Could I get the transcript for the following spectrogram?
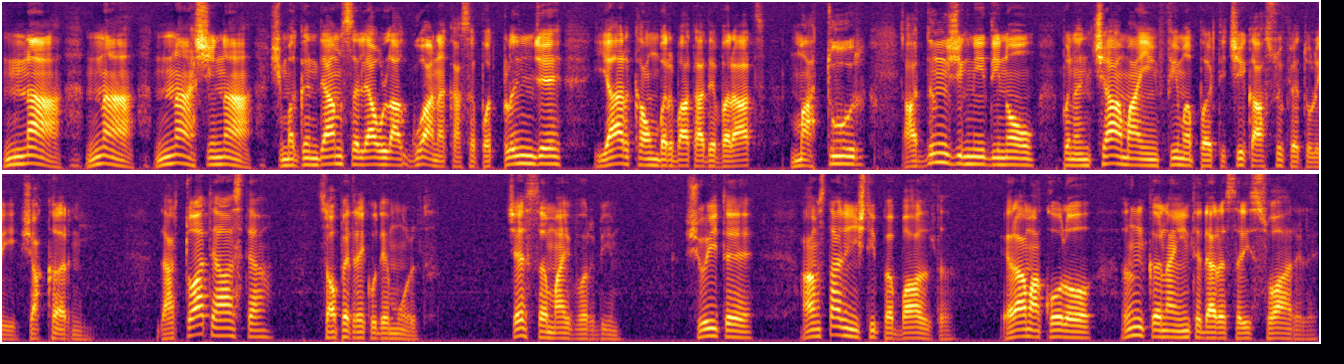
na, na, na și na și mă gândeam să le iau la goană ca să pot plânge, iar ca un bărbat adevărat, matur, adânc jignit din nou până în cea mai infimă părticică a sufletului și a cărnii. Dar toate astea s-au petrecut de mult. Ce să mai vorbim? Și uite, am stat liniștit pe baltă. Eram acolo încă înainte de a răsări soarele.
